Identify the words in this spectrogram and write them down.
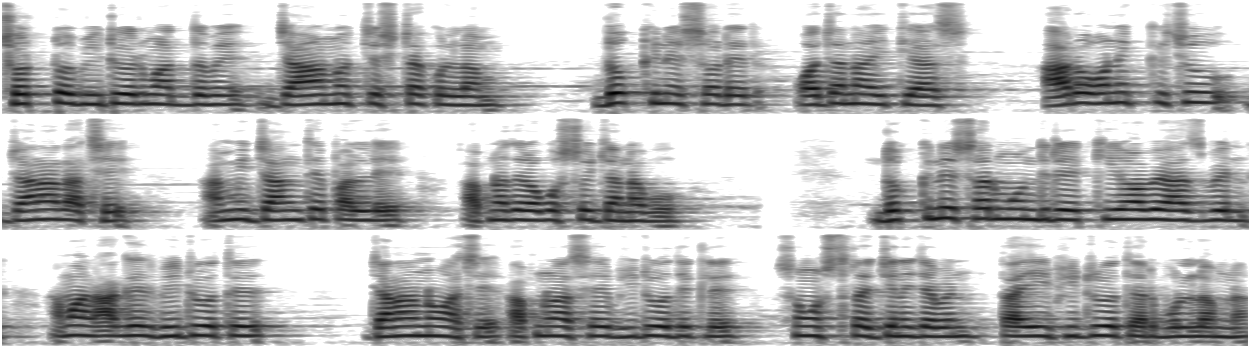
ছোট্ট ভিডিওর মাধ্যমে জানানোর চেষ্টা করলাম, দক্ষিণেশ্বরের অজানা ইতিহাস আরও অনেক কিছু জানার আছে। আমি জানতে পারলে আপনাদের অবশ্যই জানাব। দক্ষিণেশ্বর মন্দিরে কীভাবে আসবেন আমার আগের ভিডিওতে জানানো আছে। আপনারা সেই ভিডিও দেখলে সমস্তটা জেনে যাবেন, তাই এই ভিডিওতে আর বললাম না।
